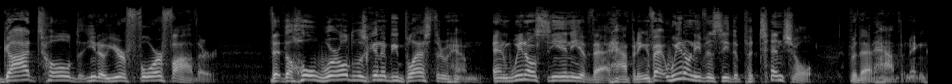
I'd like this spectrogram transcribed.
God told, you know, your forefather that the whole world was going to be blessed through him. And we don't see any of that happening. In fact, we don't even see the potential for that happening.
